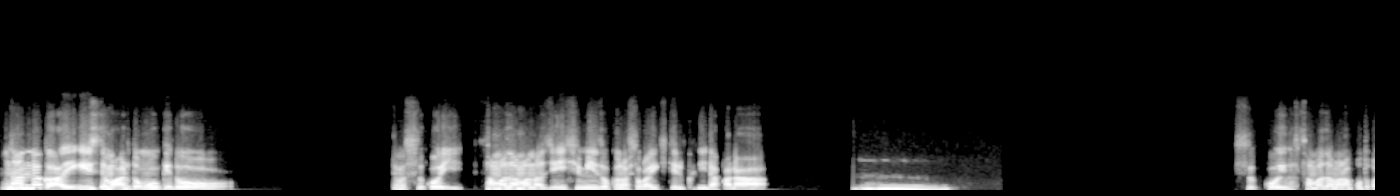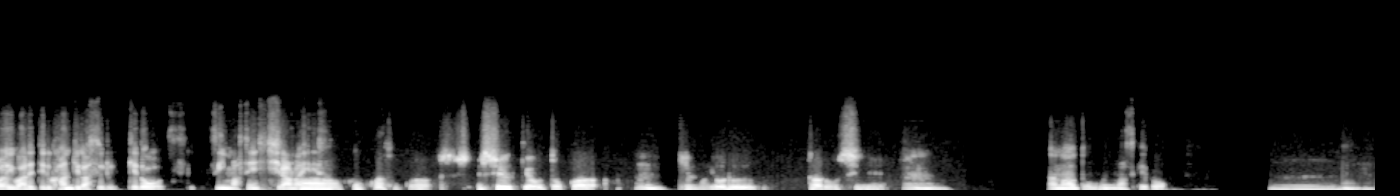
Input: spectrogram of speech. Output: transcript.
何らかイギリスでもあると思うけど、でもすごい様々な人種民族の人が生きてる国だから、うん。すっごい様々なことが言われてる感じがするけど、すすいません、知らないです。ああ、そっかそっか。し宗教とかうん。にもよるだろうしね。うん。かなと思いますけど、う。うんん、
